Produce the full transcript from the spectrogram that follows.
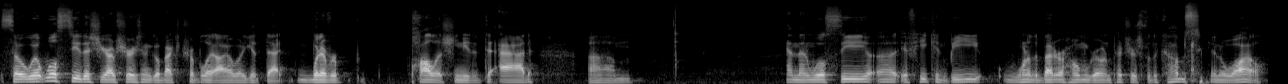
so we'll, we'll see this year. I'm sure he's going to go back to AAA Iowa to get that whatever polish he needed to add. Um, and then we'll see uh, if he can be one of the better homegrown pitchers for the Cubs in a while.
